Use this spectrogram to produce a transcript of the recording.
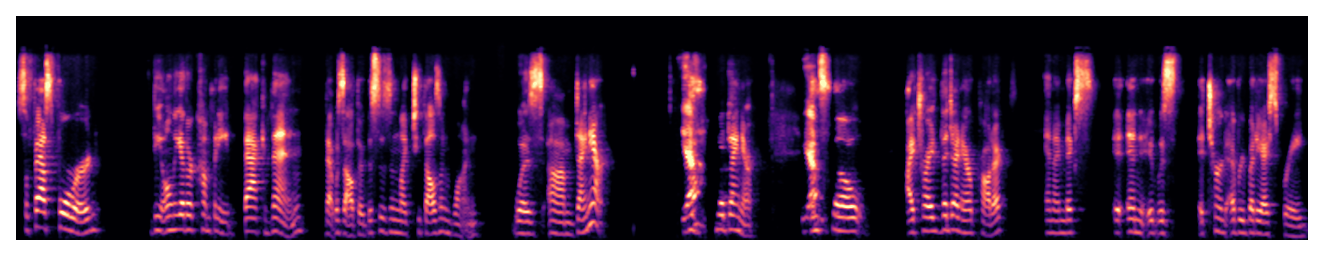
so fast forward the only other company back then that was out there this is in like 2001 was um Dinair. Yeah. No Dinair. Yeah. And so I tried the Dinair product and I mixed it and it was it turned everybody I sprayed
